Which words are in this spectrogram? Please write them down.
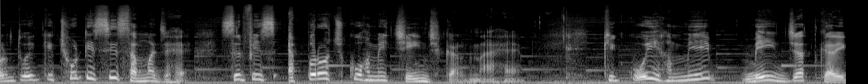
परंतु एक, छोटी सी समझ है सिर्फ़ इस अप्रोच को हमें चेंज करना है कि कोई हमें बेइज्जत करे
